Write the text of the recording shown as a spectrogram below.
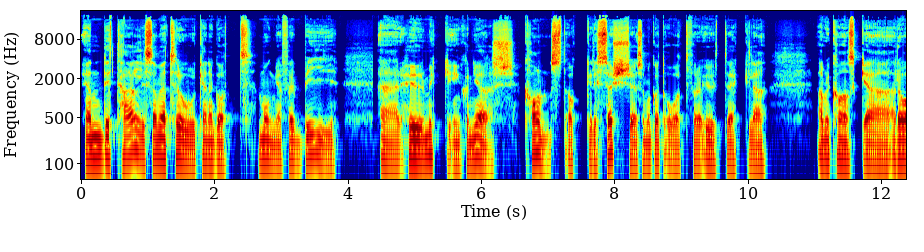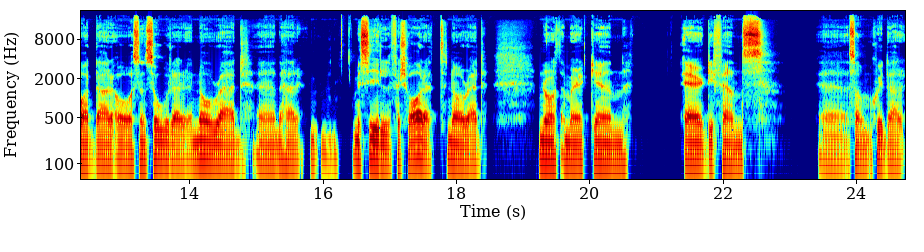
En detalj som jag tror kan ha gått många förbi är hur mycket ingenjörskonst och resurser som har gått åt för att utveckla amerikanska radar och sensorer, NORAD, eh, det här missilförsvaret, NORAD, North American Air Defense, eh, som skyddar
